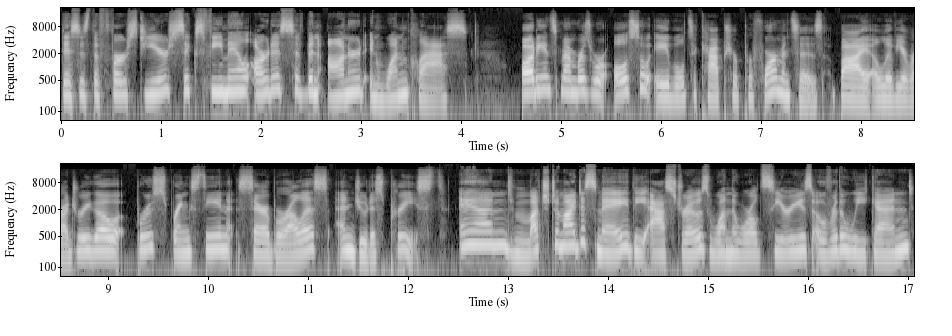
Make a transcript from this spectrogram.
This is the first year six female artists have been honored in one class. Audience members were also able to capture performances by Olivia Rodrigo, Bruce Springsteen, Sara Bareilles, and Judas Priest. And much to my dismay, the Astros won the World Series over the weekend.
